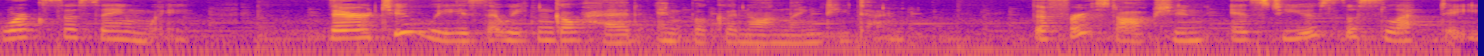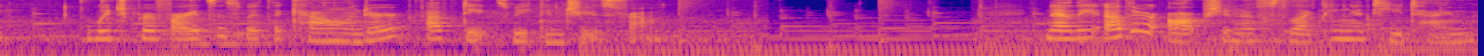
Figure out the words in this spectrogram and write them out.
works the same way. There are two ways that we can go ahead and book an online tee time. The first option is to use the select date, which provides us with a calendar of dates we can choose from. Now the other option of selecting a tee time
